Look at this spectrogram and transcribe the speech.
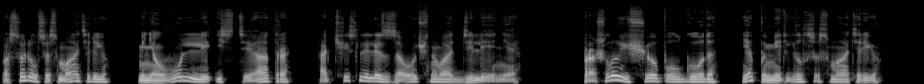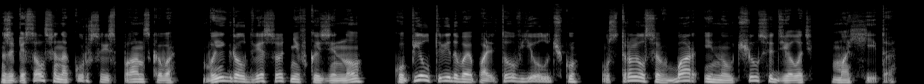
Поссорился с матерью, меня уволили из театра, отчислили с заочного отделения. Прошло еще полгода, я помирился с матерью, записался на курсы испанского, выиграл две сотни в казино, купил твидовое пальто в елочку, устроился в бар и научился делать мохито.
